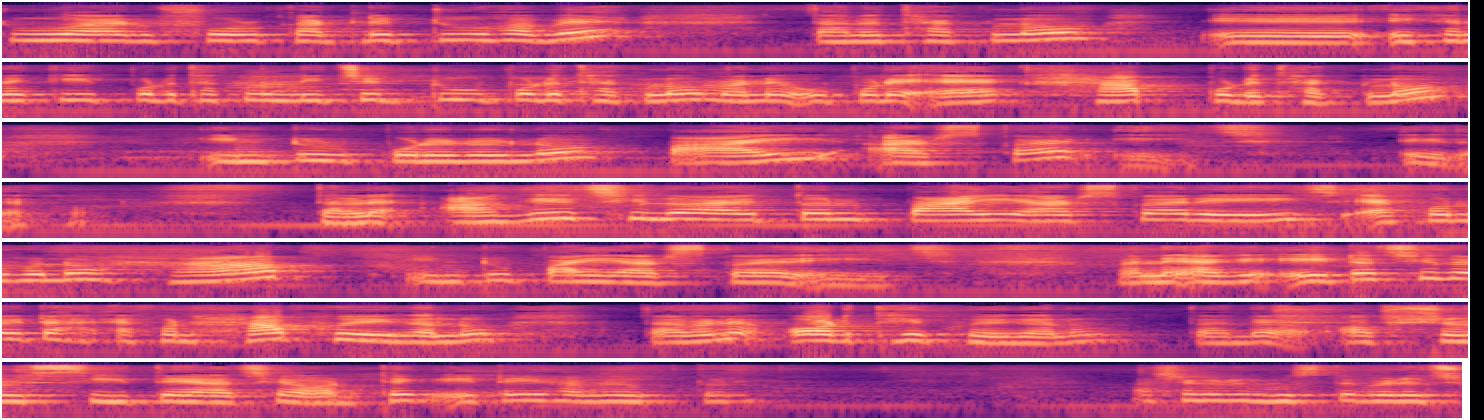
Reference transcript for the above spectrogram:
Two আর ফোর কাটলে টু হবে, তাহলে থাকল এখানে কি পড়ে থাকল? নিচে টু পড়ে থাকল মানে উপরে এক, হাফ পড়ে থাকল, ইন্টুর পরে রইল পাই আর স্কোয়ার এইচ। এই দেখো, তাহলে আগে ছিল আয়তন পাই আর স্কোয়ার এইচ, এখন হলো হাফ ইন্টু পাই আর স্কোয়ার এইচ। মানে আগে এটা ছিল, এটা এখন হাফ হয়ে গেল, তার মানে অর্ধেক হয়ে গেল। তাহলে অপশন সিতে আছে অর্ধেক, এটাই হবে উত্তর। আশা করি বুঝতে পেরেছ।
